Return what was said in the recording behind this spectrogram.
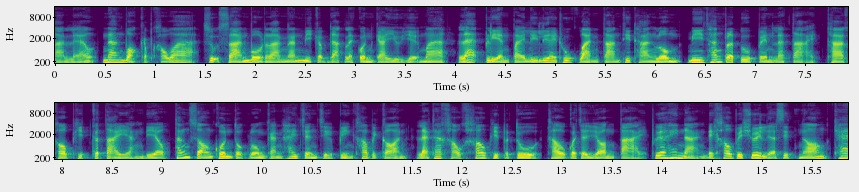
ราณแล้ว นางบอกกับเขาว่า สุสานโบราณนั้นมีกับดักและกลไกอยู่เยอะมาก และเปลี่ยนไปเรื่อยๆทุกวันตามทิศทางลม มีทั้งประตูเป็นและตาย ถ้าเข้าผิดก็ตายอย่างเดียว ทั้งสองคนตกลงกันให้เจนจือปิงเข้าไปก่อน และถ้าเขาเข้าผิดประตู เขาก็จะยอมตาย เพื่อให้นางได้เข้าไปช่วยเหลือสิทธิ์น้อง แค่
